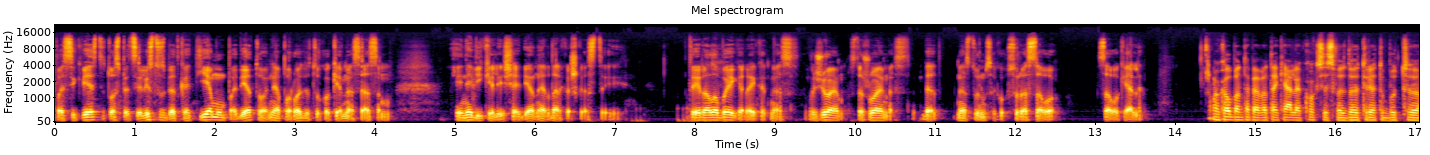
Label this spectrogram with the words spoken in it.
pasikviesti tuos specialistus, bet kad jie mums padėtų, o ne parodytų, kokie mes esam nevykėliai šią dieną ir dar kažkas. Tai, tai yra labai gerai, kad mes važiuojam, stažuojamės, bet mes turim, sakau, surasti savo, savo kelią. O kalbant apie tą kelią, koks jis vaizduoja, turėtų būti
